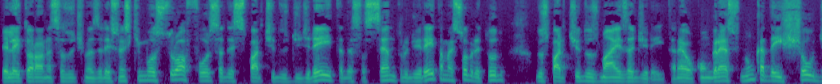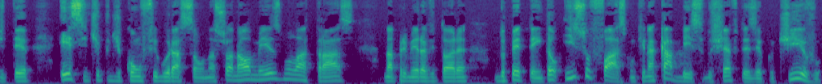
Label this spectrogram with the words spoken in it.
eleitoral nessas últimas eleições que mostrou a força desses partidos de direita, dessa centro-direita, mas sobretudo dos partidos mais à direita. Né? O Congresso nunca deixou de ter esse tipo de configuração nacional, mesmo lá atrás na primeira vitória do PT. Então, isso faz com que na cabeça do chefe do executivo,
